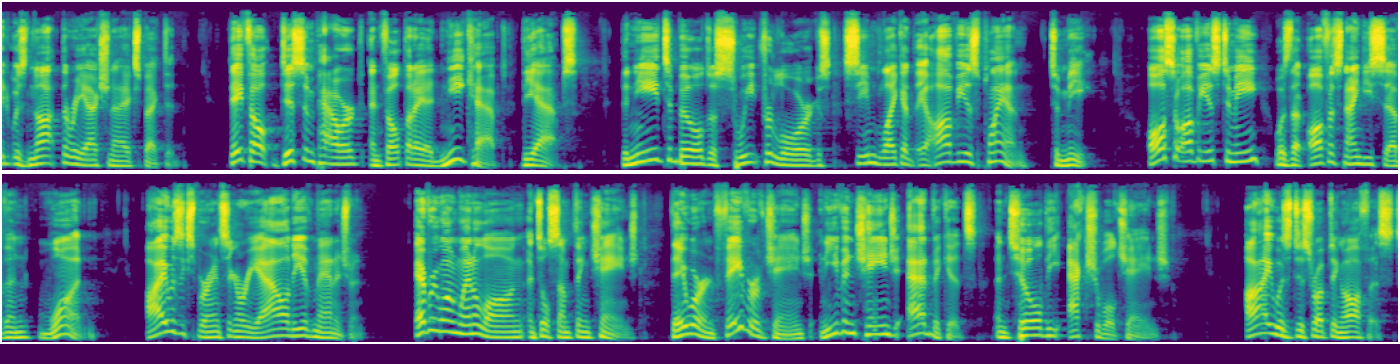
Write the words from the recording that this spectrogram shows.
It was not the reaction I expected. They felt disempowered and felt that I had kneecapped the apps. The need to build a suite for LORGs seemed like an obvious plan to me. Also obvious to me was that Office 97 won. I was experiencing a reality of management. Everyone went along until something changed. They were in favor of change and even change advocates until the actual change. I was disrupting Office,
